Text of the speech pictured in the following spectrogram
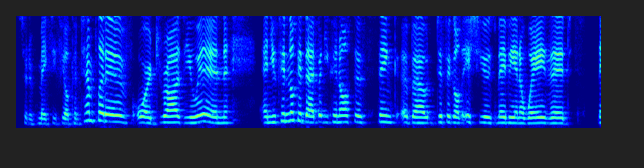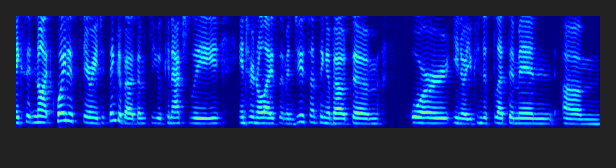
sort of makes you feel contemplative or draws you in. And you can look at that, but you can also think about difficult issues maybe in a way that makes it not quite as scary to think about them. So you can actually internalize them and do something about them, or you know, you can just let them in. Um,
